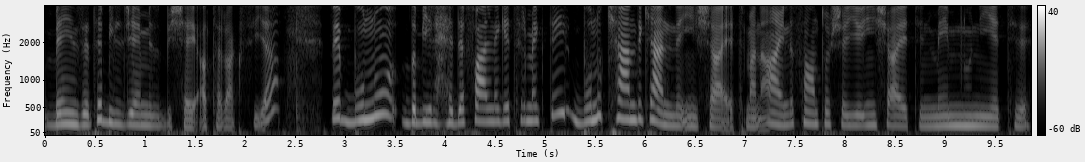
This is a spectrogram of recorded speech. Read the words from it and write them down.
benzetebileceğimiz bir şey ataraksiya. Ve bunu da bir hedef haline getirmek değil, bunu kendi kendine inşa etmen. Aynı Santosha'yı inşa ettiğin memnuniyeti,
